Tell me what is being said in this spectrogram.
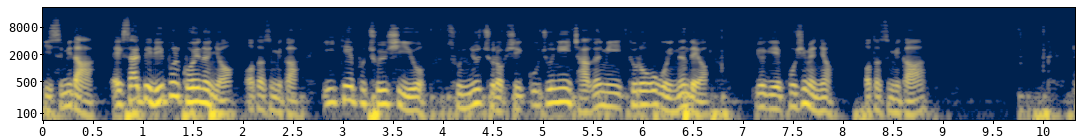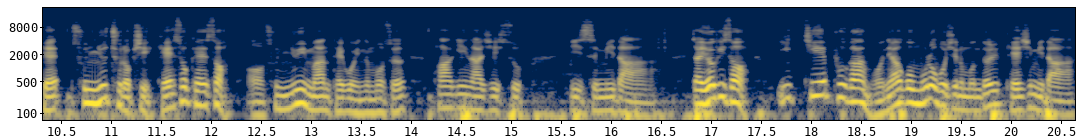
있습니다. XRP 리플 코인은요 어떻습니까? ETF 출시 이후 순유출 없이 꾸준히 자금이 들어오고 있는데요. 여기 보시면요 어떻습니까? 개, 순유출 없이 계속해서 어, 순유입만 되고 있는 모습 확인하실 수 있습니다. 자 여기서 ETF가 뭐냐고 물어보시는 분들 계십니다.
